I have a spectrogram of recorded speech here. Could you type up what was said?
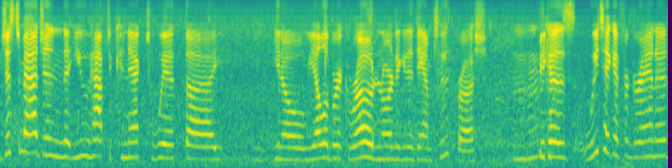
just imagine that you have to connect with, uh, you know, Yellow Brick Road in order to get a damn toothbrush. Mhm. because we take it for granted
